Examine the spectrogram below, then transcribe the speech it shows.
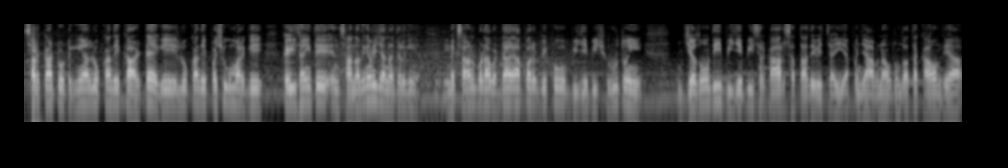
ਸੜਕਾਂ ਟੁੱਟ ਗਈਆਂ, ਲੋਕਾਂ ਦੇ ਘਰ ਢਹਿ ਗਏ, ਲੋਕਾਂ ਦੇ ਪਸ਼ੂ ਮਰ ਗਏ, ਕਈ ਥਾਈਂ ਤੇ ਇਨਸਾਨਾਂ ਦੀਆਂ ਵੀ ਜਾਨਾਂ ਚਲ ਗਈਆਂ। ਨੁਕਸਾਨ ਬੜਾ ਵੱਡਾ ਆ, ਪਰ ਵੇਖੋ ਬੀਜੇਪੀ ਸ਼ੁਰੂ ਤੋਂ ਹੀ ਜਦੋਂ ਦੀ ਬੀਜੇਪੀ ਸਰਕਾਰ ਸੱਤਾ ਦੇ ਵਿੱਚ ਆਈ ਆ, ਪੰਜਾਬ ਨਾਲ ਉਦੋਂ ਦਾ ਧੱਕਾ ਹੁੰਦਿਆ।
